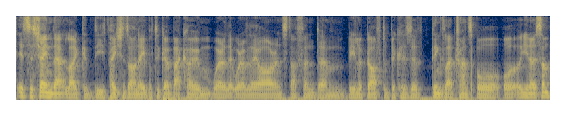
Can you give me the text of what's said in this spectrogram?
It's a shame that like the patients aren't able to go back home where they, wherever they are and stuff and um, be looked after because of things like transport or you know some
